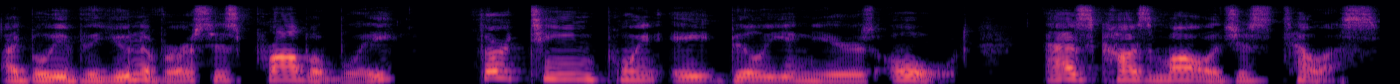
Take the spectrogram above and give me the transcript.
I believe the universe is probably 13.8 billion years old, as cosmologists tell us,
